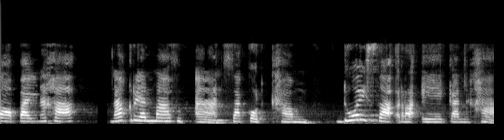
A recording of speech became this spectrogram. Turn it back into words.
ต่อไปนะคะ นักเรียนมาฝึกอ่านสะกดคำด้วยสระเอกันค่ะ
